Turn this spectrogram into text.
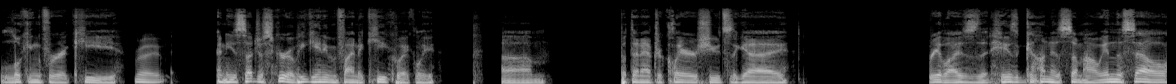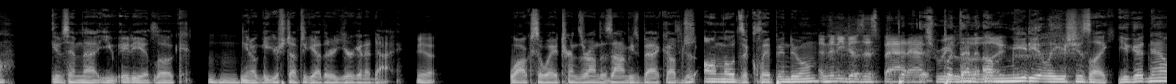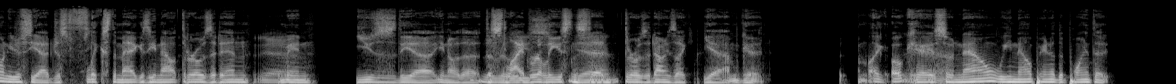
looking for a key. Right. And he's such a screw up he can't even find a key quickly. Um but then after claire shoots the guy realizes that his gun is somehow in the cell gives him that you idiot look. Hmm you know get your stuff together you're gonna die. Yeah. Walks away turns around the zombies back up just unloads a clip into him and then he does this badass but, but then like- immediately she's like you good now and he just yeah just flicks the magazine out throws it in yeah. i mean uses the uh you know the the, The slide release. release instead Yeah. throws it down he's like yeah i'm good i'm like okay Yeah. so now we now painted the point that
